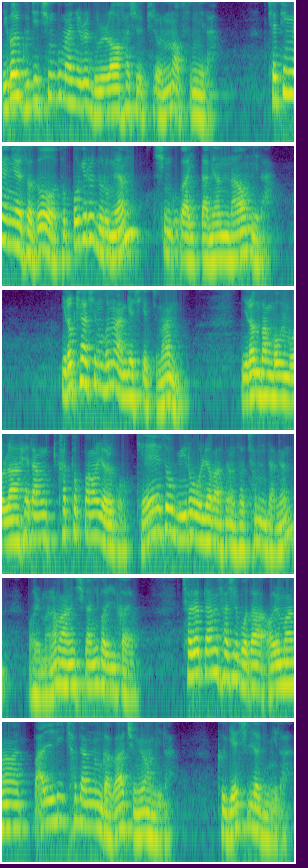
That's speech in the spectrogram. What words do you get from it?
이걸 굳이 친구 메뉴를 눌러 하실 필요는 없습니다. 채팅 메뉴에서도 돋보기를 누르면 친구가 있다면 나옵니다. 이렇게 하시는 분은 안 계시겠지만 이런 방법을 몰라 해당 카톡방을 열고 계속 위로 올려가면서 찾는다면 얼마나 많은 시간이 걸릴까요? 찾았다는 사실보다 얼마나 빨리 찾았는가가 중요합니다. 그게 실력입니다.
